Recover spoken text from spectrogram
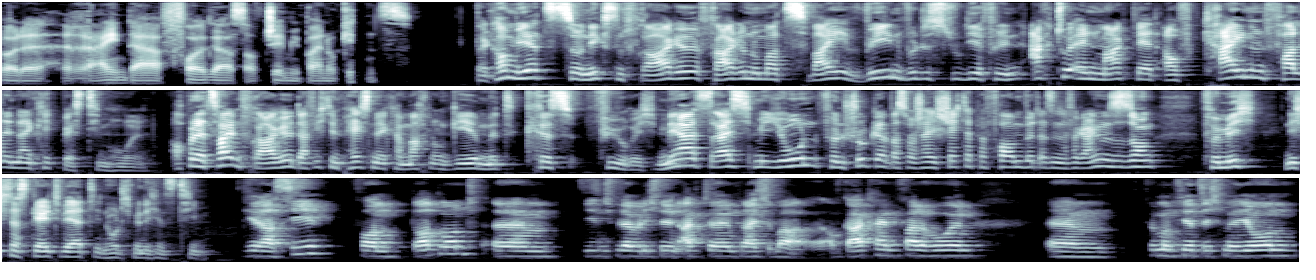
Leute, rein da Vollgas auf Jamie Bino Gittens. Dann kommen wir jetzt zur nächsten Frage. Frage Nummer zwei. Wen würdest du dir für den aktuellen Marktwert auf keinen Fall in dein Kickbase-Team holen? Auch bei der zweiten Frage darf ich den Pacemaker machen und gehe mit Chris Führig. Mehr als 30 Millionen für einen Stuttgart, was wahrscheinlich schlechter performen wird als in der vergangenen Saison. Für mich nicht das Geld wert, den hole ich mir nicht ins Team. Girassi von Dortmund. Ähm, diesen Spieler würde ich für den aktuellen Preis über, auf gar keinen Fall holen. Ähm, 45 Millionen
